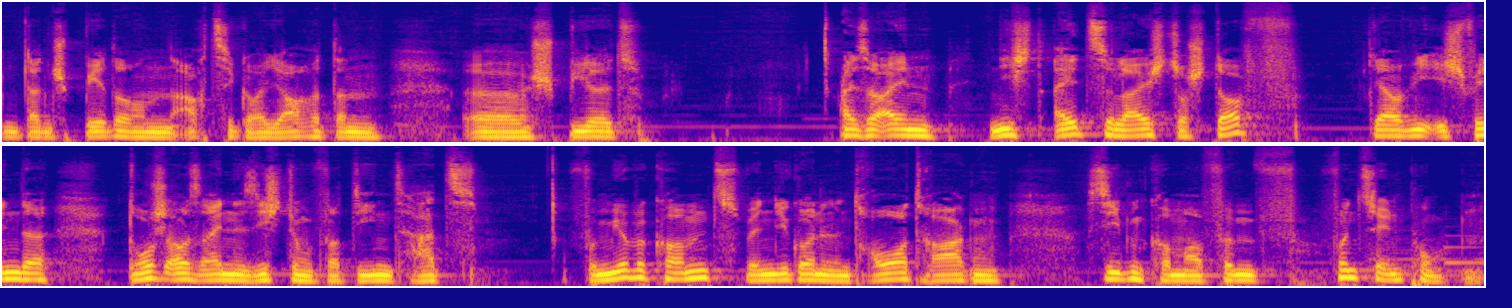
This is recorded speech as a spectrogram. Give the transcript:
dann späteren 80er Jahre dann äh, spielt. Also ein nicht allzu leichter Stoff, der, wie ich finde, durchaus eine Sichtung verdient hat. Von mir bekommt, wenn die Gondeln Trauer tragen, 7,5 von 10 Punkten.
